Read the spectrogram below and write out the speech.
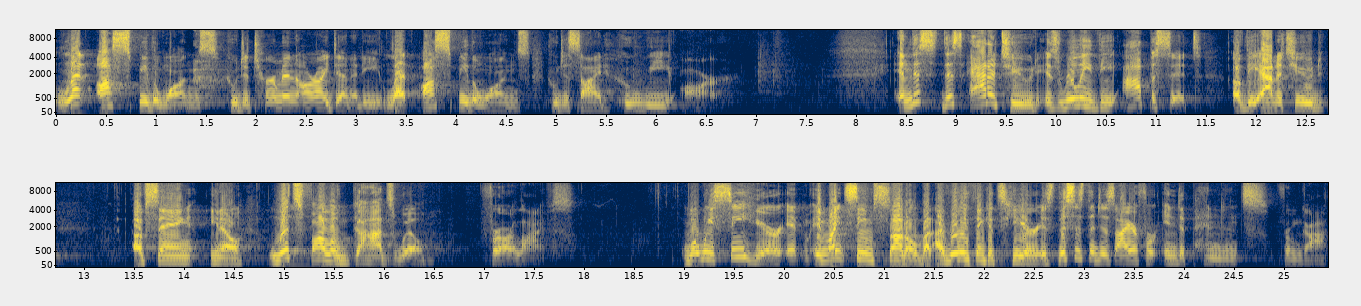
let us be the ones who determine our identity. Let us be the ones who decide who we are. And this, this attitude is really the opposite of the attitude of saying, you know, let's follow God's will for our lives what we see here, it, it might seem subtle, but I really think it's here, is this is the desire for independence from God.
